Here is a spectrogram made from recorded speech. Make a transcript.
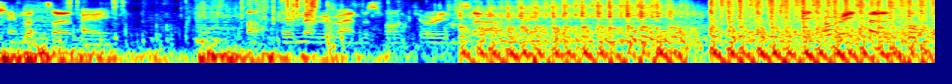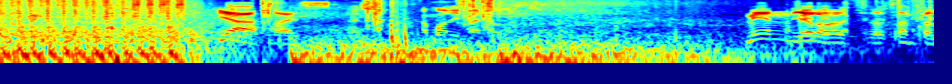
Flashing left side. Hey. Oh, they may be behind the smoke or inside. He's probably inside the smoke. I think. Yeah, nice. Nice. I'm only behind all Me and yellow has, has temple.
